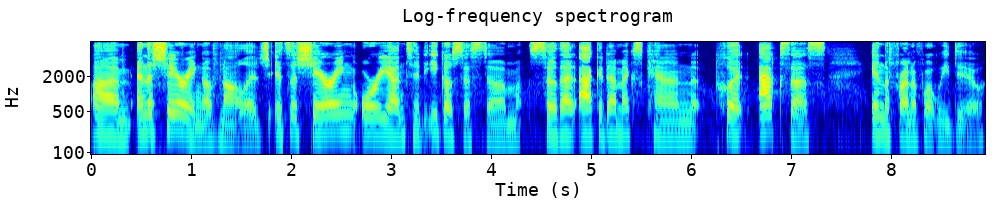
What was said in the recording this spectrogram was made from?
um, and the sharing of knowledge. It's a sharing oriented ecosystem so that academics can put access in the front of what we do.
